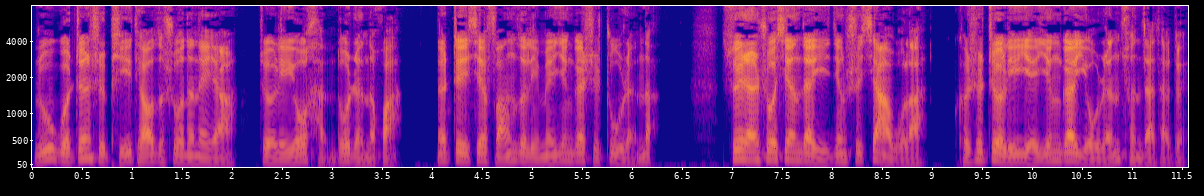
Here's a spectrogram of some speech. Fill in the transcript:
如果真是皮条子说的那样，这里有很多人的话，那这些房子里面应该是住人的。虽然说现在已经是下午了，可是这里也应该有人存在才对。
